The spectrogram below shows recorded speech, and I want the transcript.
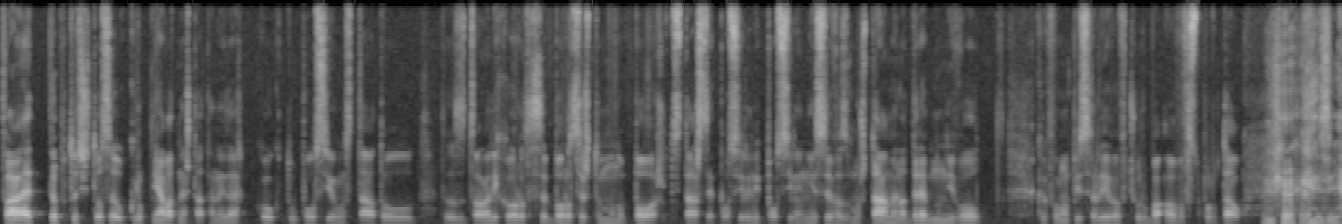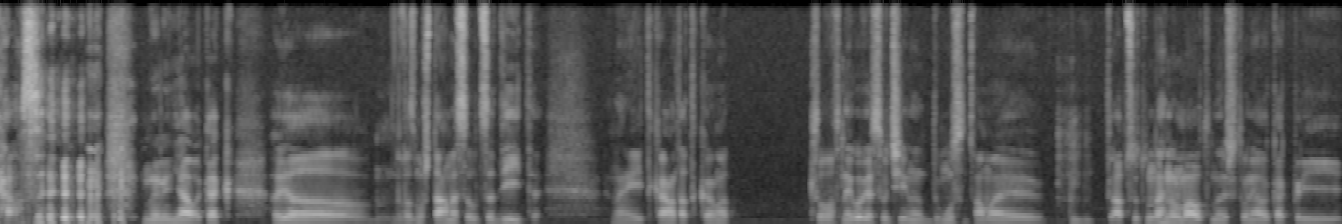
Това е тъпото, че то се окрупняват нещата. Не знаеш колкото по-силно става, то, то затова нали, хората се борят срещу монопола, защото ти ставаш все по-силен и по-силен. Ние се възмущаваме на дребно ниво от какво написали в, чурба, а, в спортал. Извинявам се. нали, няма как. А, възмущаваме се от съдиите. Нали, и така нататък. Ама то в неговия случай на Домуса това му е абсолютно най-нормалното нещо. Няма как при,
